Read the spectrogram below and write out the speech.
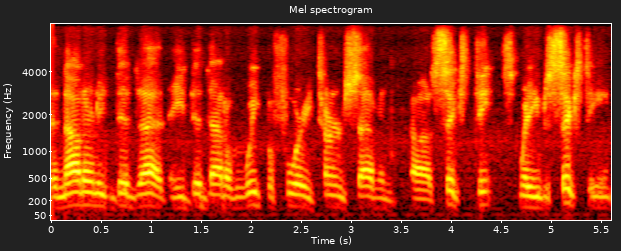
and not only did that, he did that a week before he turned seven, uh, 16. When he was 16,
